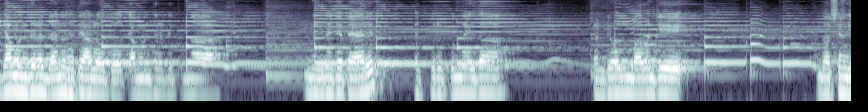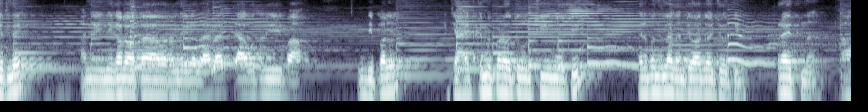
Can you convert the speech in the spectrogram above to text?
ज्या मंदिरात जाण्यासाठी आलो होतो त्या मंदिरात पुन्हा निघण्याच्या तयारीत. तत्पूर्वी पुन्हा एकदा कंटिवाजून वाजून बाबांचे दर्शन घेतले आणि निघालो आता रंगरीला जायला. त्या अगोदर बा दीपल तिची हाईट कमी पडत होती उंची नव्हती तरी पण तिला घंटी वाजवायची होती. प्रयत्न. हा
